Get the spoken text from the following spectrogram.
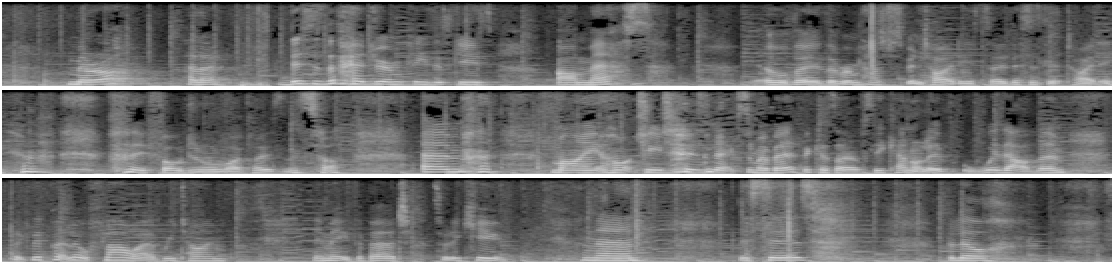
mirror. Hello. This is the bedroom. Please excuse our mess. Although the room has just been tidy, so this is it tidy. they folded all of our clothes and stuff. Um, my hot Cheetos next to my bed because I obviously cannot live without them. Look, they put a little flower every time they make the bed. It's really cute. And then this is the little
